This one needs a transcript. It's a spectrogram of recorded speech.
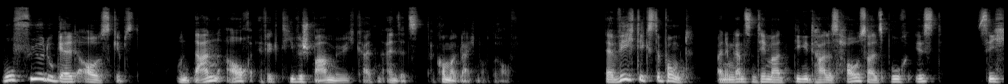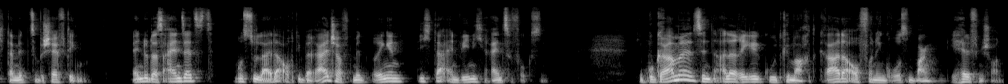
wofür du Geld ausgibst und dann auch effektive Sparmöglichkeiten einsetzt. Da kommen wir gleich noch drauf. Der wichtigste Punkt bei dem ganzen Thema digitales Haushaltsbuch ist, sich damit zu beschäftigen. Wenn du das einsetzt, musst du leider auch die Bereitschaft mitbringen, dich da ein wenig reinzufuchsen. Die Programme sind in aller Regel gut gemacht, gerade auch von den großen Banken, die helfen schon.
